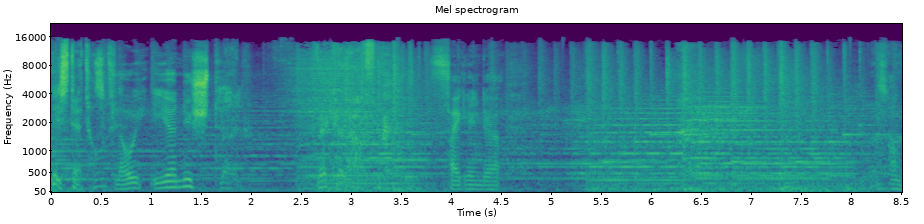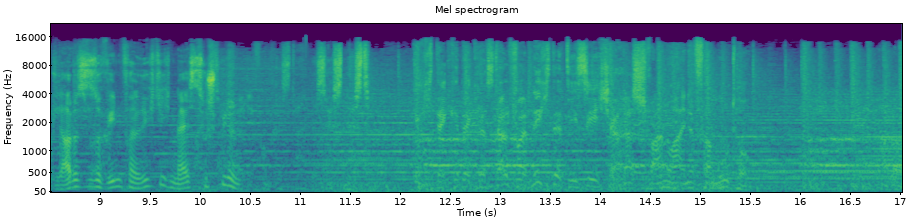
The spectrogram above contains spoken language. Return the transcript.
Ist er tot? Das glaube ich eher nicht. Weggelaufen. Feigling, der. Und Gladys ist auf jeden Fall richtig nice zu spielen. Vom Kristall besessen ist. Ich denke, der Kristall vernichtet die sicher. Das war nur eine Vermutung. Aber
